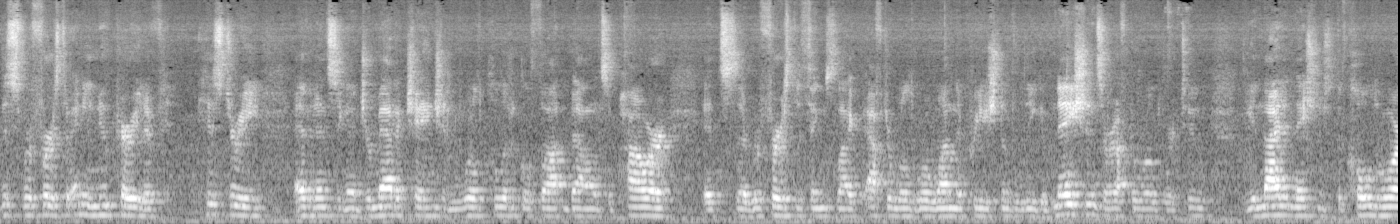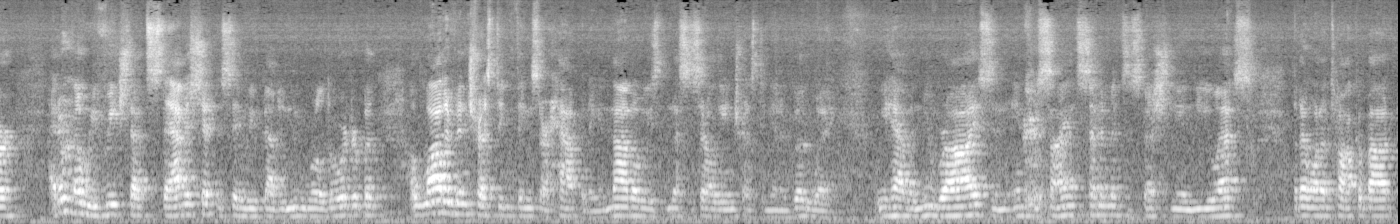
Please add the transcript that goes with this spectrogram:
this refers to any new period of history evidencing a dramatic change in world political thought and balance of power. It uh, refers to things like after World War I, the creation of the League of Nations, or after World War II, the United Nations, the Cold War. I don't know we've reached that status yet to say we've got a new world order, but a lot of interesting things are happening, and not always necessarily interesting in a good way. We have a new rise in anti-science sentiments, especially in the U.S., that I want to talk about.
